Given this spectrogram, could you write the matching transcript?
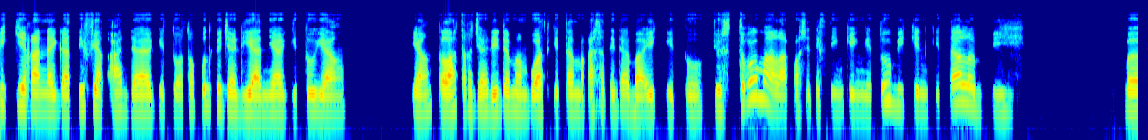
pikiran negatif yang ada gitu, ataupun kejadiannya gitu yang yang telah terjadi dan membuat kita merasa tidak baik gitu. Justru malah positive thinking itu bikin kita lebih be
